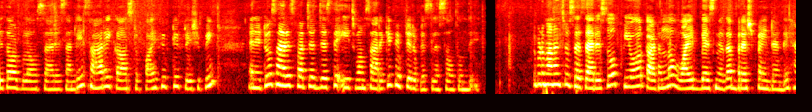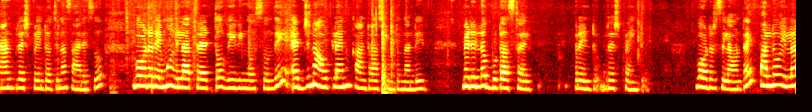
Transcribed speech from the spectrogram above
వితౌట్ బ్లౌజ్ శారీస్ అండి. Sari cost five fifty free shipping any two saris purchase చేస్తే ఈచ్ వన్ శారీకి ఫిఫ్టీ రూపీస్ లెస్ అవుతుంది. ఇప్పుడు మనం చూసే శారీస్ ప్యూర్ కాటన్లో వైట్ బేస్ మీద బ్రష్ పెయింట్ అండి. హ్యాండ్ బ్రష్ పెయింట్ వచ్చిన శారీస్. బోర్డర్ ఏమో ఇలా థ్రెడ్తో వీవింగ్ వస్తుంది. ఎడ్జ్న అవుట్లైన్ కాంట్రాస్ట్ ఉంటుందండి. మిడిల్లో బుటా style print brush paint borders ఇలా ఉంటాయి. పళ్ళు ఇలా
